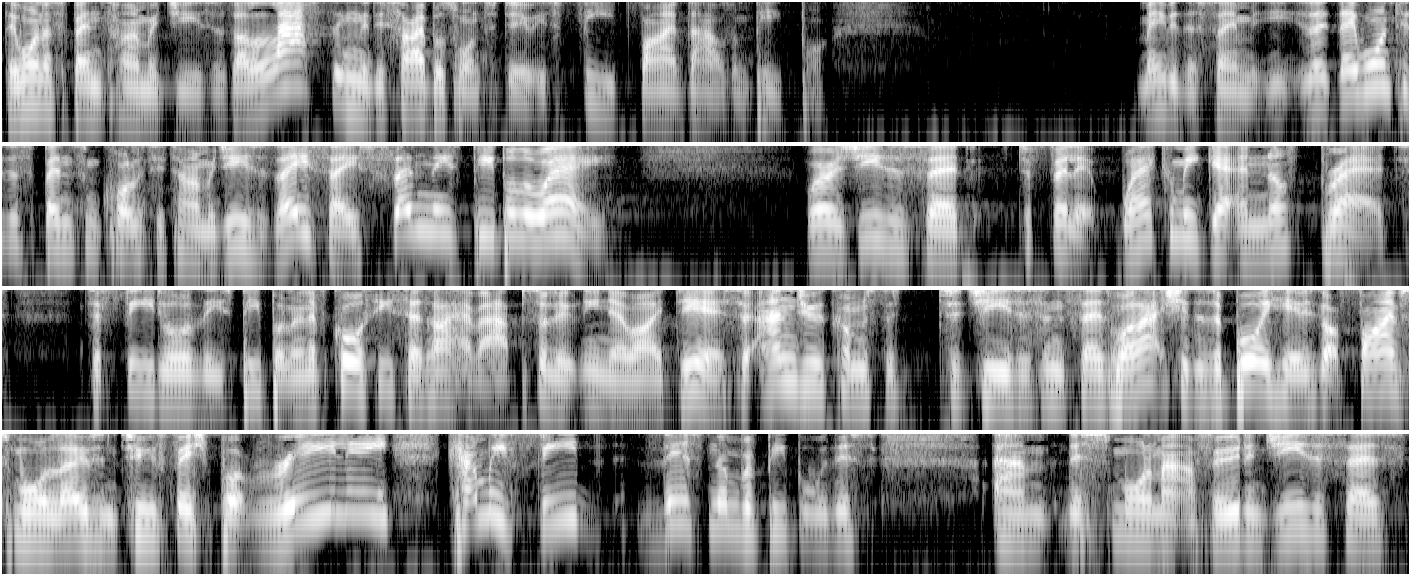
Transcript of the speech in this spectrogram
they want to spend time with Jesus, the last thing the disciples want to do is feed 5,000 people. Maybe the same. They wanted to spend some quality time with Jesus. They say, send these people away. Whereas Jesus said to Philip, where can we get enough bread to feed all of these people. And of course, he says, I have absolutely no idea. So Andrew comes to, to, Jesus and says, Well, actually, there's a boy here He's got five small loaves and two fish, but really, can we feed this number of people with this um, this small amount of food. And Jesus says,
